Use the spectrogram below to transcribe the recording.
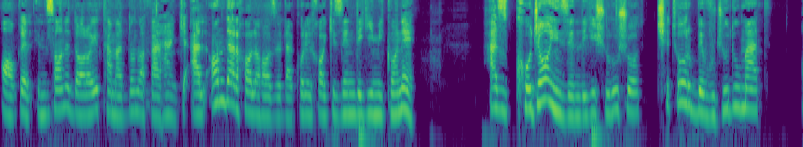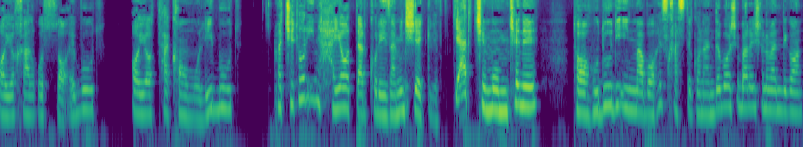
عاقل انسان دارای تمدن و فرهنگ که الان در حال حاضر در کره خاکی زندگی می‌کنه از کجا این زندگی شروع شد؟ چطور به وجود اومد؟ آیا خلق و بود؟ آیا تکاملی بود؟ و چطور این حیات در کره زمین شکل گرفت؟ گرچه ممکنه تا حدودی این مباحث خسته کننده باشه برای شنوندگان.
